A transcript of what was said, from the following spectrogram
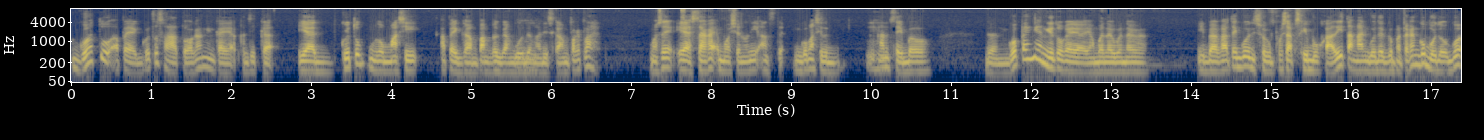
gue tuh apa ya gue tuh satu orang yang kayak ketika ya gue tuh belum masih apa ya gampang keganggu Hmm. dengan discomfort lah maksudnya ya secara emotionally gue masih lebih Mhm. unstable dan gue pengen gitu kayak yang benar-benar ibaratnya gue disuruh push up seribu kali tangan gue udah gemeteran gue bodoh gue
